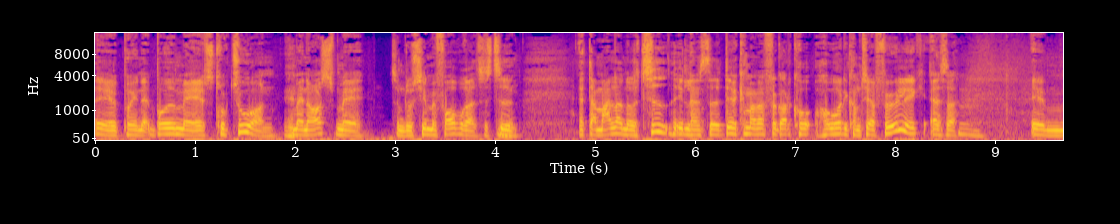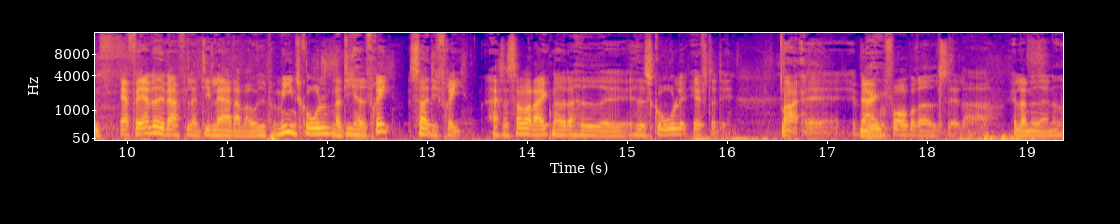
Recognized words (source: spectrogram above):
Øh, på en, både med strukturen, ja. men også med, som du siger, med forberedelsestiden. Mm. At der mangler noget tid et eller andet sted. Det kan man i hvert fald godt hurtigt komme til at føle, ikke? Altså, mm. Øhm, ja, for jeg ved i hvert fald, at de lærere, der var ude på min skole, når de havde fri, så er de fri. Altså, så var der ikke noget, der hed, øh, hed skole efter det. Nej. Øh, hverken Nej. forberedelse eller, eller noget andet.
